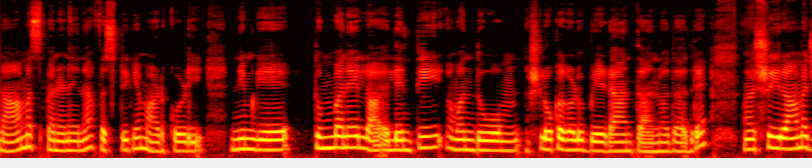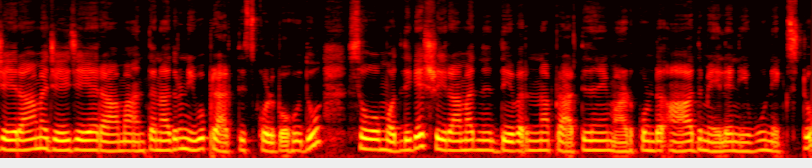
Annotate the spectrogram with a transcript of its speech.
ನಾಮಸ್ಮರಣೆನ ಫಸ್ಟಿಗೆ ಮಾಡ್ಕೊಳ್ಳಿ. ನಿಮಗೆ ತುಂಬಾ ಲಾ ಲೆಂತಿ ಒಂದು ಶ್ಲೋಕಗಳು ಬೇಡ ಅಂತ ಅನ್ನೋದಾದರೆ ಶ್ರೀರಾಮ ಜಯ ರಾಮ ಜಯ ಜಯ ರಾಮ ಅಂತನಾದರೂ ನೀವು ಪ್ರಾರ್ಥಿಸ್ಕೊಳ್ಬಹುದು. ಸೊ, ಮೊದಲಿಗೆ ಶ್ರೀರಾಮ ದೇವರನ್ನ ಪ್ರಾರ್ಥನೆ ಮಾಡಿಕೊಂಡು ಆದಮೇಲೆ ನೀವು ನೆಕ್ಸ್ಟು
